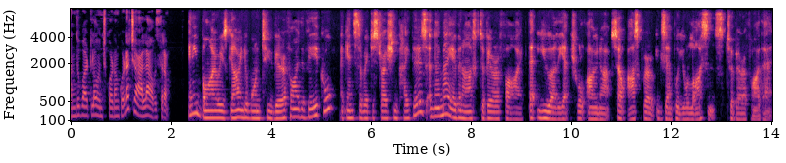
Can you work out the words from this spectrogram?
అందుబాటులో ఉంచుకోవడం కూడా చాలా అవసరం Any buyer is going to want to verify the vehicle against the registration papers, and they may even ask to verify that you are the actual owner. So, ask, for example, your license to verify that.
